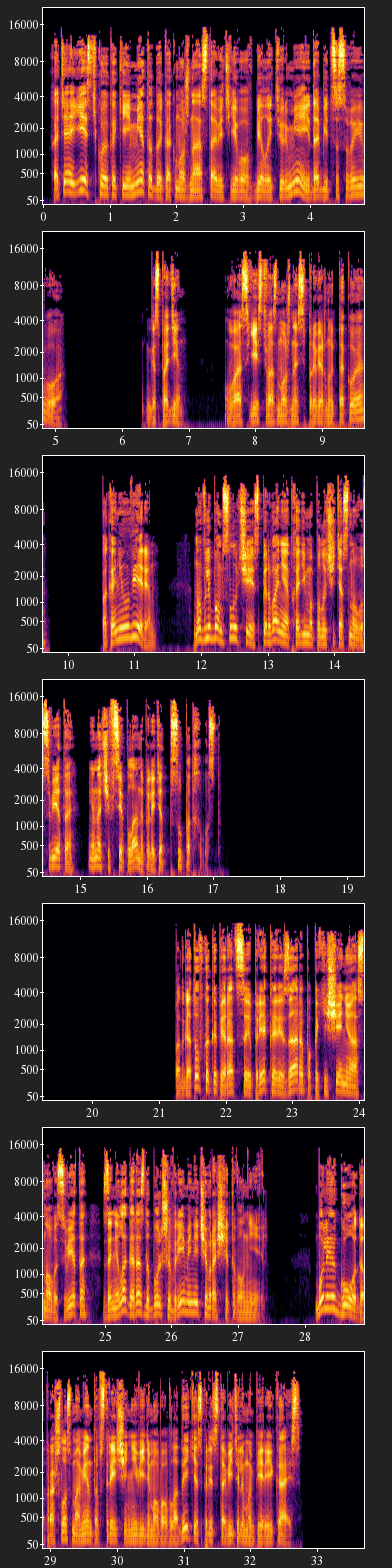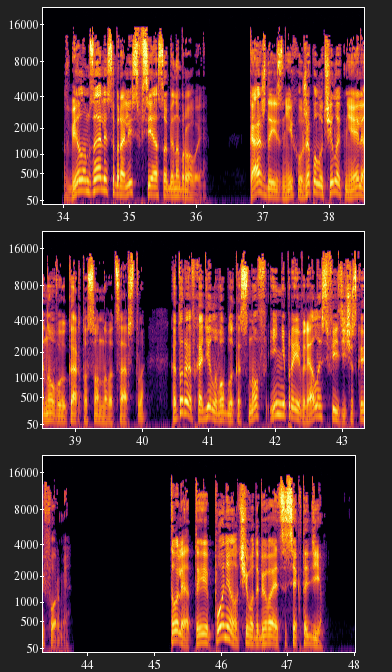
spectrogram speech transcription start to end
Хотя есть кое-какие методы, как можно оставить его в белой тюрьме и добиться своего. Господин, у вас есть возможность провернуть такое? Пока не уверен. Но в любом случае, сперва необходимо получить основу света, иначе все планы полетят псу под хвост. Подготовка к операции Прека Резара по похищению основы света заняла гораздо больше времени, чем рассчитывал Ниэль. Более года прошло с момента встречи невидимого владыки с представителем империи Кайс. В Белом зале собрались все особенно бровые. Каждый из них уже получил от Ниэля новую карту сонного царства, которая входила в облако снов и не проявлялась в физической форме. «Толя, ты понял, чего добивается секта Ди?»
